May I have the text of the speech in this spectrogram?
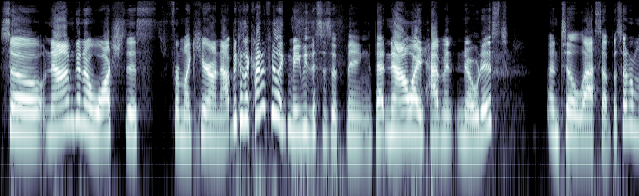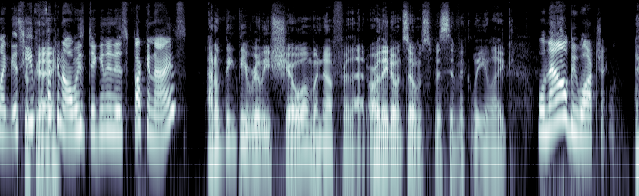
So now I'm gonna watch this from like here on out because I kind of feel like maybe this is a thing that now I haven't noticed until last episode. I'm like, is he Okay. fucking always digging in his fucking eyes? I don't think they really show him enough for that, or they don't show him specifically. Like, Well, now I'll be watching.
